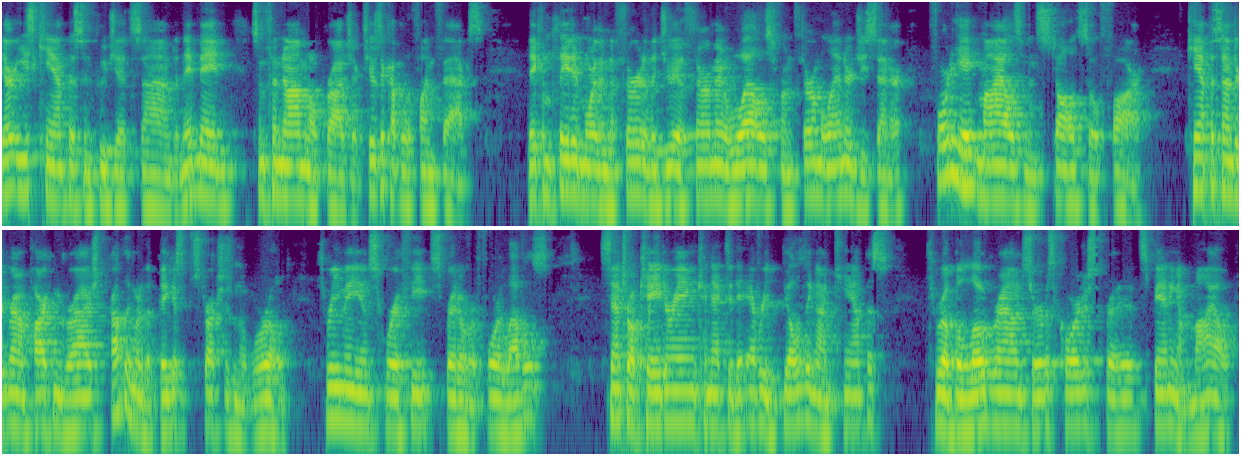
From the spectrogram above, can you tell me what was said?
their East Campus in Puget Sound, and they've made some phenomenal projects. Here's a couple of fun facts. They completed more than a third of the geothermal wells from Thermal Energy Center. 48 miles have installed so far. Campus underground parking garage, probably one of the biggest structures in the world, 3 million square feet spread over four levels. Central catering connected to every building on campus through a below ground service corridor spanning a mile.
